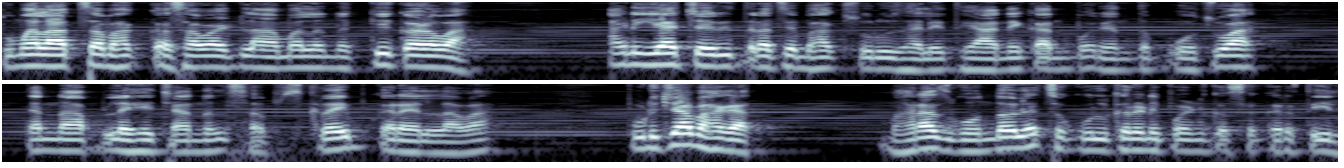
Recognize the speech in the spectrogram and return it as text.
तुम्हाला आजचा भाग कसा वाटला आम्हाला नक्की कळवा आणि या चरित्राचे भाग सुरू झालेत हे अनेकांपर्यंत पोचवा त्यांना आपलं हे चॅनल सबस्क्राईब करायला लावा. पुढच्या भागात महाराज गोंदवल्याचं कुलकर्णीपण कसं करतील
